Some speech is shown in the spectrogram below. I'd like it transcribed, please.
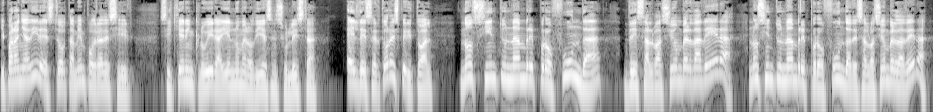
Y para añadir esto, también podría decir, si quiere incluir ahí el número 10 en su lista, el desertor espiritual no siente un hambre profunda de salvación verdadera, no siente un hambre profunda de salvación verdadera.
